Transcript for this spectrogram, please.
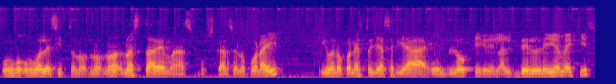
un, un, golecito no, no, no, no, está de más buscárselo por ahí. Y bueno, con esto ya sería el bloque de la, de la Liga MX.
